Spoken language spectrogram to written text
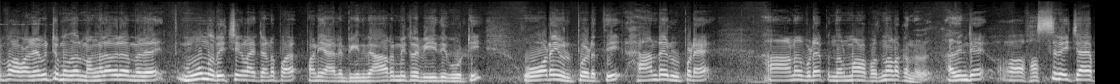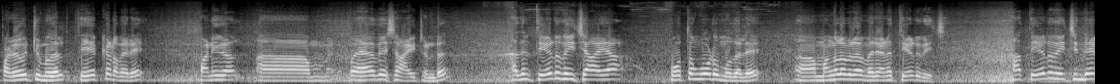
പ- പഴകുറ്റി മുതൽ മംഗലാപുരം വരെ മൂന്ന് റീച്ചുകളായിട്ടാണ് പണി ആരംഭിക്കുന്നത്. ആറ് മീറ്റർ വീതി കൂട്ടി ഓടയും ഉൾപ്പെടുത്തി ഹാൻഡ് ഉൾപ്പെടെ ആണ് ഇവിടെ നിർമ്മാണ പ്രവർത്തനം നടക്കുന്നത്. അതിന്റെ ഫസ്റ്റ് റീച്ചായ പഴകുറ്റി മുതൽ തേക്കട വരെ പണികൾ ഏകദേശം ആയിട്ടുണ്ട്. അതിന് തേർഡ് റീച്ചായ പോത്തങ്കോട് മുതൽ മംഗളപുരം വരെയാണ് തേർഡ് റീച്ച്. ആ തേർഡ് റീച്ചിന്റെ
